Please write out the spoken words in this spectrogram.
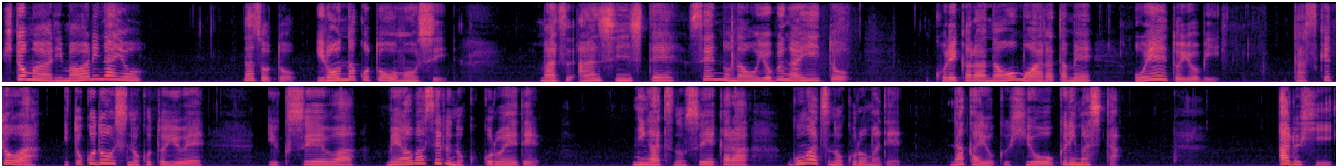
一回り回りなよ。なぞといろんなことを申しまず安心して千の名を呼ぶがいいとこれから名をも改めおえいと呼び助けとはいとこ同士のことゆえ行く末は目合わせるの心得で2月の末から5月の頃まで仲良く日を送りました。ある日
